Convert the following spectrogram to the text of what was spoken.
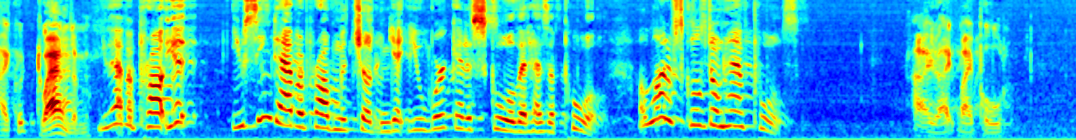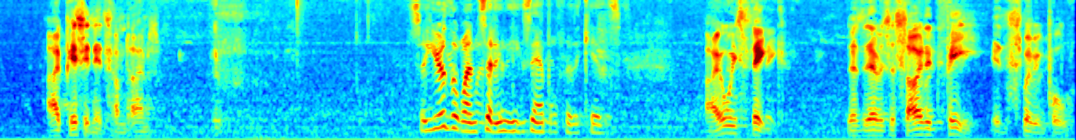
I could drown them. You have a pro. You, you seem to have a problem with children, yet you work at a school that has a pool. A lot of schools don't have pools. I like my pool. I piss in it sometimes. So you're the one setting the example for the kids. I always think that there is a silent P in the swimming pool.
